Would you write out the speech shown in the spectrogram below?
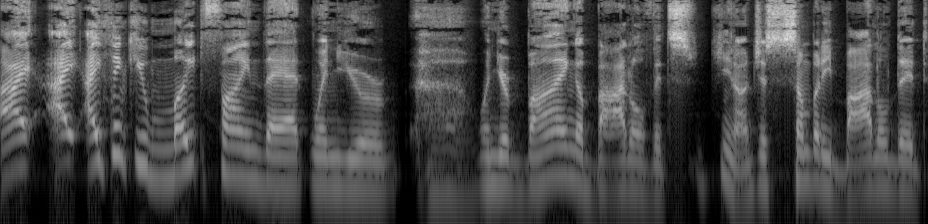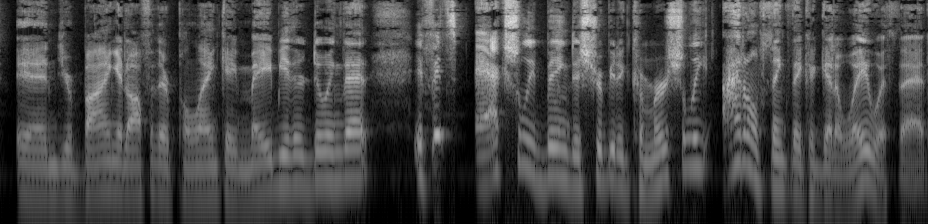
I, I I think you might find that when you're uh, when you're buying a bottle that's you know just somebody bottled it and you're buying it off of their palenque, maybe they're doing that. If it's actually being distributed commercially, I don't think they could get away with that,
